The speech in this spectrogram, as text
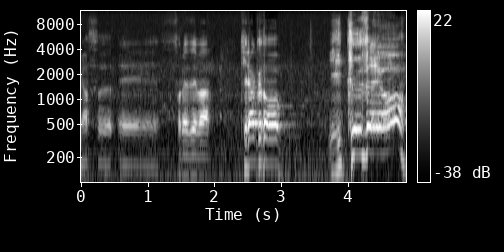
ます、えー、それでは気楽堂行くぜよ!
